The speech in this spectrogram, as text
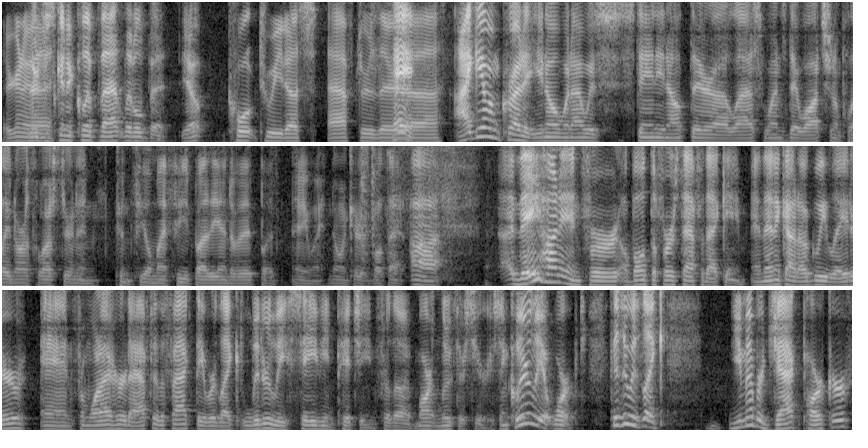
they're gonna they're just gonna clip that little bit. Yep quote tweet us after their. Hey, uh, I give them credit. You know, when I was standing out there uh, last Wednesday watching them play Northwestern and couldn't feel my feet by the end of it. But anyway, no one cares about that. Uh, they hung in for about the first half of that game, and then it got ugly later. And from what I heard after the fact, they were like literally saving pitching for the Martin Luther series, and clearly it worked because it was like, you remember Jack Parker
